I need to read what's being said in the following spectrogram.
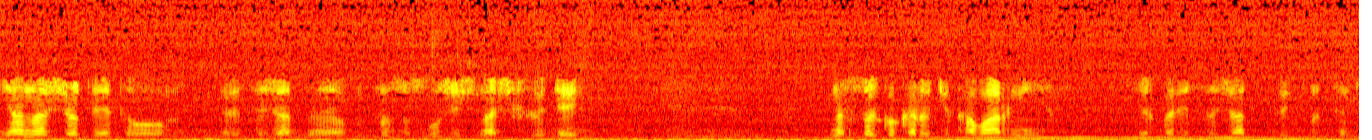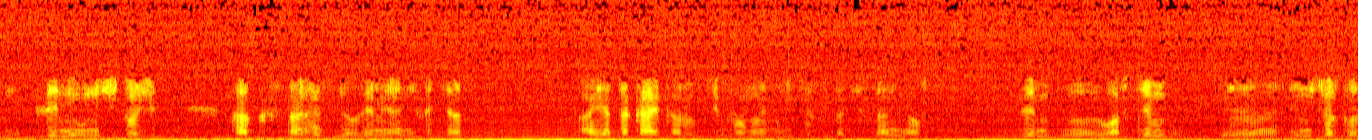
Я насчет этого растяжат, э, просто слушаешь наших людей. Настолько, короче, коварнее. Всех пересажат, 30% населения уничтожить, как в сталинское время они хотят. А я такая коррупция, по-моему, не только в Дагестане, а э, во всем, э, не только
